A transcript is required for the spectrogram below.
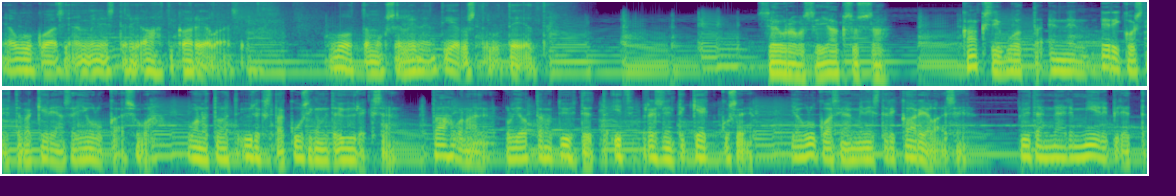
ja ulkoasiainministeri Ahti Karjalaiselle luottamuksellinen tiedustelu teiltä. Seuraavassa jaksossa kaksi vuotta ennen erikoistehtäväkirjansa julkaisua vuonna 1969 Tahvanainen oli ottanut yhteyttä itse presidentti Kekkoseen ja ulkoasiainministeri Karjalaiseen pyytäen näiden mielipidettä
